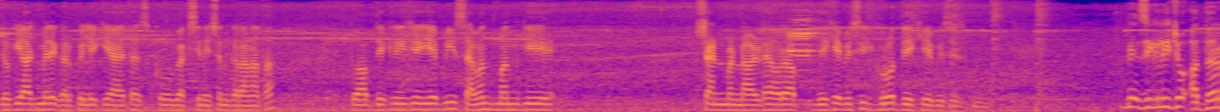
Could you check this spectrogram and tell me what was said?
जो कि आज मेरे घर पे लेके आया था, इसको वैक्सीनेशन कराना था। तो आप देख लीजिए, ये भी सेवन्थ मंथ की सैंड बर्नाल्ड है और आप देखिए अभी इसकी ग्रोथ देखिए अभी से बेसिकली जो अदर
